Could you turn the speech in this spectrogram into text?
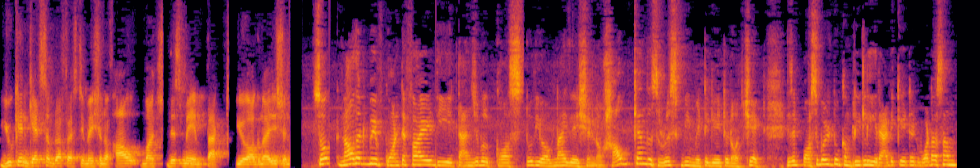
you can get some rough estimation of how much this may impact your organization. So now that we've quantified the tangible cost to the organization, how can this risk be mitigated or checked? Is it possible to completely eradicate it? What are some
